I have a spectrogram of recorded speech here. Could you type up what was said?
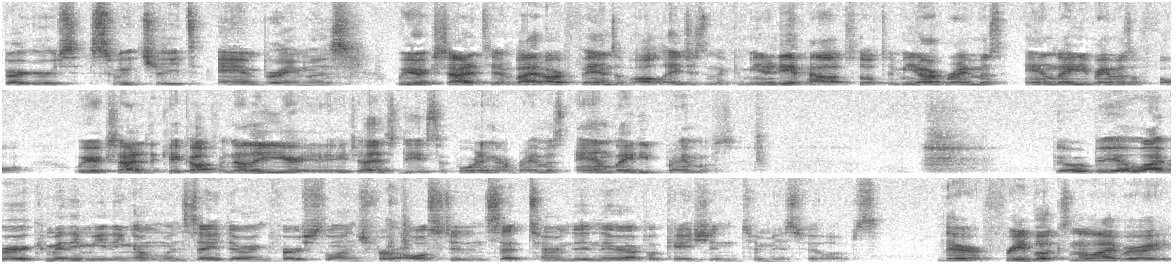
burgers, sweet treats, and Brahmas. We are excited to invite our fans of all ages in the community of Hallettsville to meet our Brahmas and Lady Brahmas of Fall. We are excited to kick off another year at HISD supporting our Brahmas and Lady Brahmas. There will be a library committee meeting on Wednesday during first lunch for all students that turned in their application to Miss Phillips. There are free books in the library.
